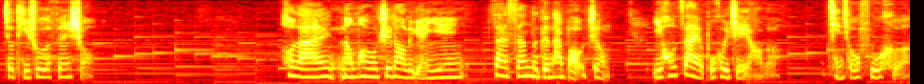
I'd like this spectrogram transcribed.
就提出了分手。后来男朋友知道了原因，再三的跟她保证，以后再也不会这样了，请求复合，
